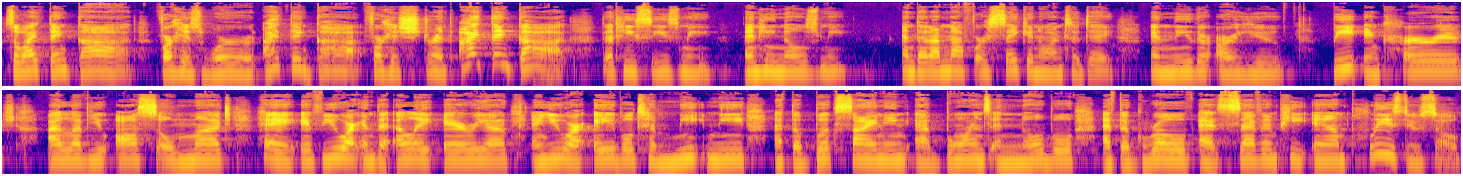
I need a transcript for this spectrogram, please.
So I thank God for his word. I thank God for his strength. I thank God that he sees me and he knows me and that I'm not forsaken on today, and neither are you. Be encouraged. I love you all so much. Hey, if you are in the LA area and you are able to meet me at the book signing at Barnes and Noble at the Grove at 7 p.m., please do so.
